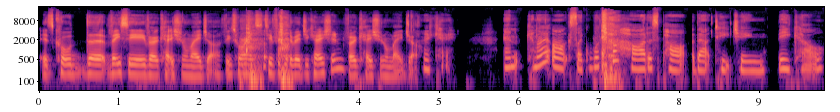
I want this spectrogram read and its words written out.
it's called the VCE Vocational Major, Victorian Certificate of Education Vocational Major. Okay. And can I ask, like, what's the hardest part about teaching VCAL?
